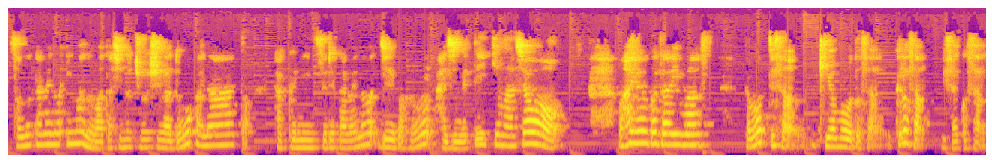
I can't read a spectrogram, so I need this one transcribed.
そのための今の私の調子はどうかなと確認するための15分始めていきましょう。おはようございます。ともっちさん、キヨボードさん、クロさん、りさこさん、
